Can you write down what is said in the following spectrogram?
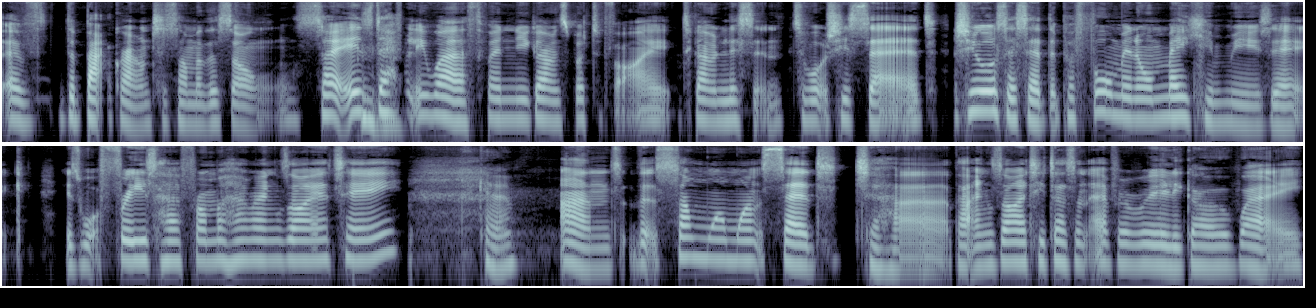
of the background to some of the songs. So it is Mhm. definitely worth when you go on Spotify to go and listen to what she said. She also said that performing or making music is what frees her from her anxiety okay. and that someone once said to her that anxiety doesn't ever really go away.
